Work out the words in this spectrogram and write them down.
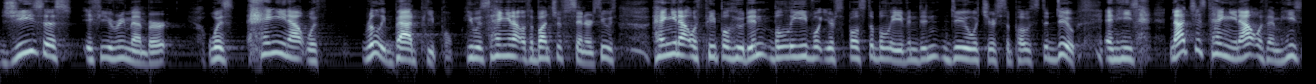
Jesus, if you remember, was hanging out with really bad people. He was hanging out with a bunch of sinners. He was hanging out with people who didn't believe what you're supposed to believe and didn't do what you're supposed to do. And he's not just hanging out with them, he's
